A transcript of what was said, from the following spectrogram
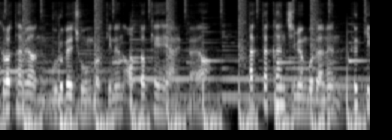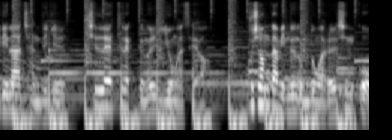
그렇다면 무릎에 좋은 걷기는 어떻게 해야 할까요? 딱딱한 지면보다는 흙길이나 잔디길, 실내 트랙 등을 이용하세요. 쿠션감 있는 운동화를 신고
